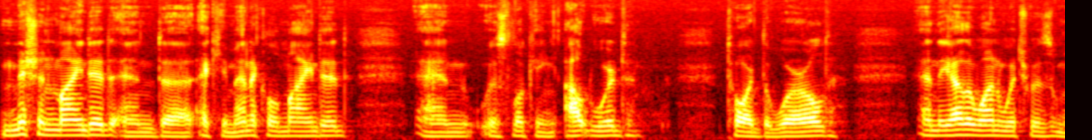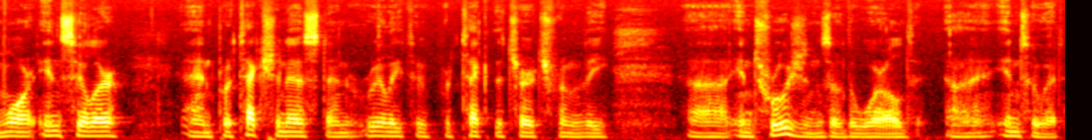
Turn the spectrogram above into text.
mission-minded and uh, ecumenical-minded and was looking outward toward the world, and the other one which was more insular and protectionist and really to protect the church from the uh, intrusions of the world uh, into it.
